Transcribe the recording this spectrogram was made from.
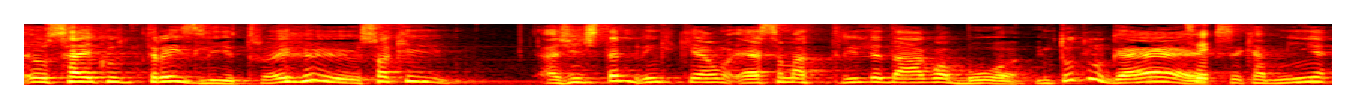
eu saí com 3 litros. Aí, só que a gente até brinca que é essa é uma trilha da água boa. Em todo lugar Sim. que você caminha,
